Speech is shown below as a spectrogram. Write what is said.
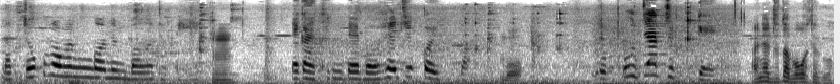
나 조그만 거는 먹어도 돼. 응 내가 근데 뭐 해줄 거 있어. 뭐뭐 꽂아줄게. 아니야 루다 먹어도 돼 그거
